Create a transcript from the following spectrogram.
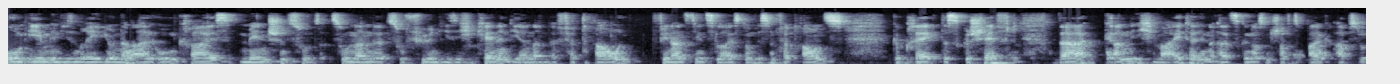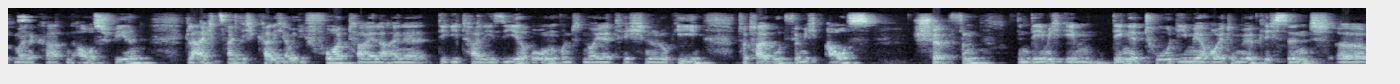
um eben in diesem regionalen Umkreis Menschen zu, zueinander zu führen, die sich kennen, die einander vertrauen. Finanzdienstleistung ist ein vertrauensgeprägtes Geschäft. Da kann ich weiterhin als Genossenschaftsbank absolut meine Karten ausspielen. Gleichzeitig kann ich aber die Vorteile einer Digitalisierung und neuer Technologie total gut für mich ausschöpfen, indem ich eben Dinge tue, die mir heute möglich sind äh,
